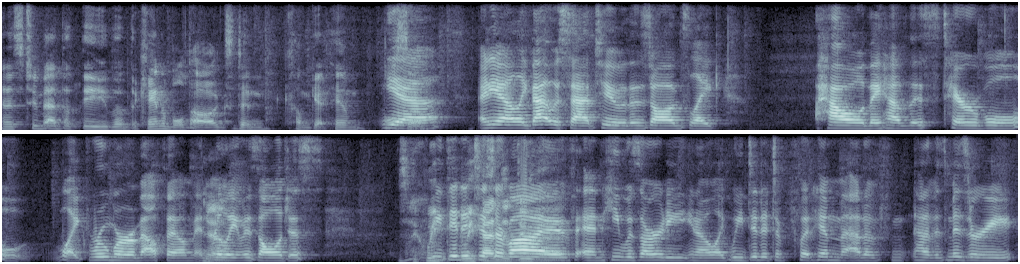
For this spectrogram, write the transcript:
And it's too bad that the, the the cannibal dogs didn't come get him. Also. Yeah. And yeah, like that was sad too. Those dogs, like how they have this terrible like rumor about them, and Yeah. really it was all just like we, did it to survive, that. and he was already, you know, like we did it to put him out of out of his misery.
